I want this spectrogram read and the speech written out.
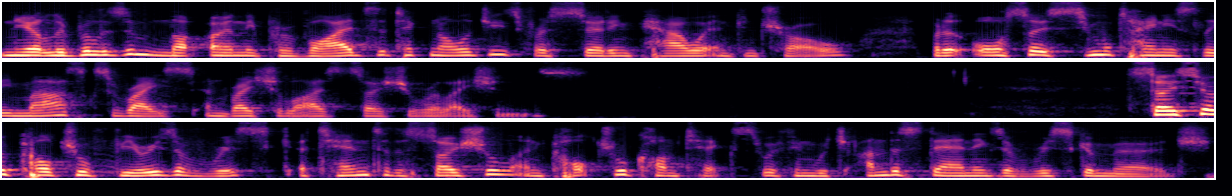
Neoliberalism not only provides the technologies for asserting power and control, but it also simultaneously masks race and racialized social relations. Sociocultural theories of risk attend to the social and cultural contexts within which understandings of risk emerge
